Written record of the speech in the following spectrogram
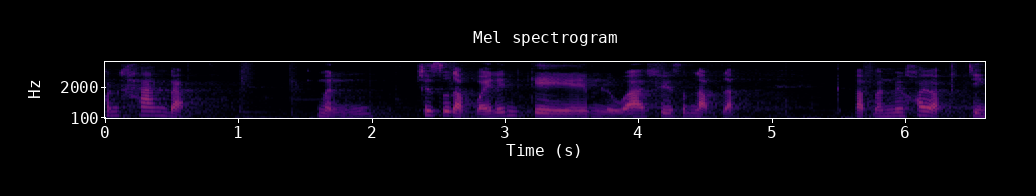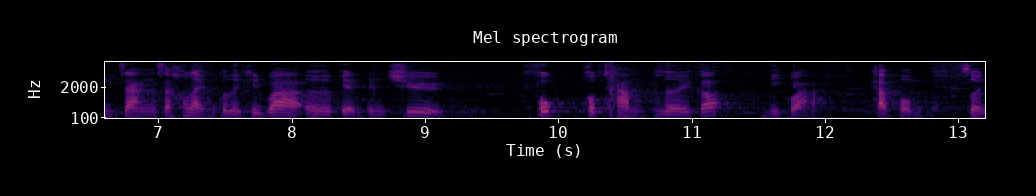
ค่อนข้างแบบเหมือนชื่อสำหรับไว้เล่นเกม หรือว่าชื่อสำหรับแบบแบบมันไม่ค่อยแบบจริงจังสักเท่าไหร่ผมก็เลยคิดว่าเออเปลี่ยนเป็นชื่อฟุกพบธรรมเลยก็ดีกว่า ครับผม ส่วน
